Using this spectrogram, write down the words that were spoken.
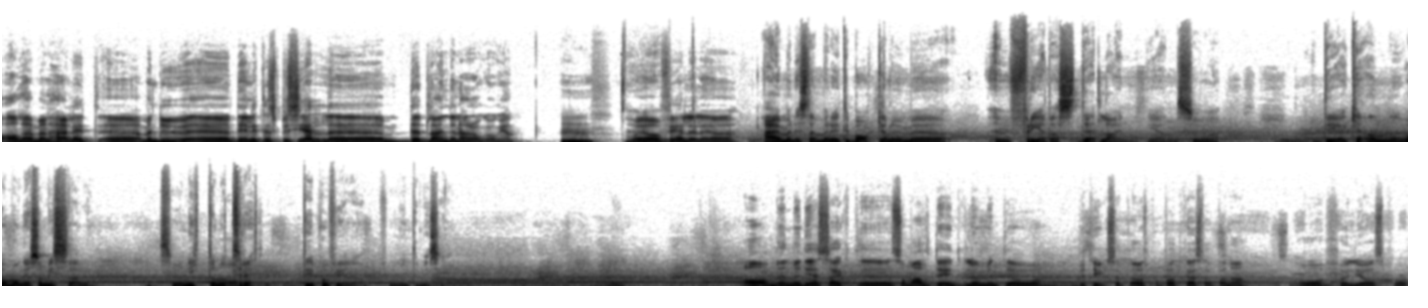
Ja, nej, men härligt. Eh, men du, eh, det är en lite speciell eh, deadline den här omgången. Mm. Har jag fel eller? Nej, men det stämmer. Det är tillbaka nu med en fredagsdeadline igen. Så det kan vara många som missar. Så 19.30 på fredag får vi inte missa. Ja, men med det sagt, eh, som alltid, glöm inte att betygsätta oss på podcastapparna och följa oss på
